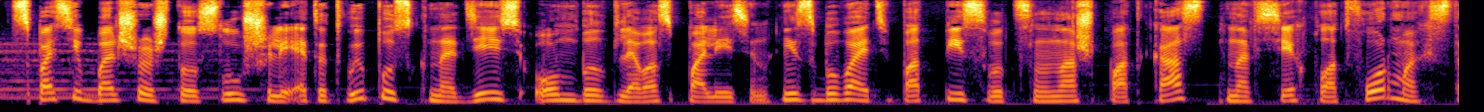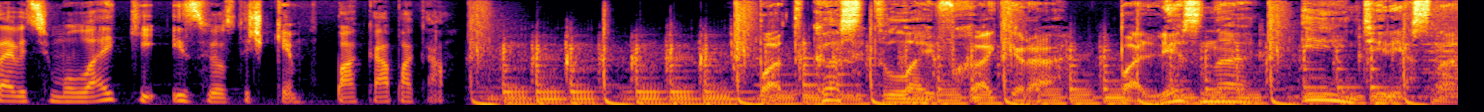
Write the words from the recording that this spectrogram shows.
Спасибо большое, что слушали этот выпуск. Надеюсь, он был для вас полезен. Не забывайте подписываться на наш подкаст на всех платформах, ставить ему лайки и звездочки. Пока-пока. Подкаст лайфхакера. Полезно и интересно.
